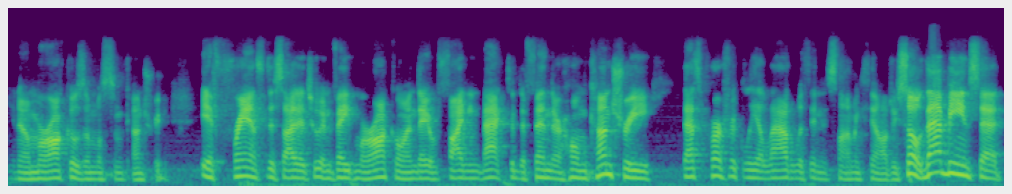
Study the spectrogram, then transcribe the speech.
you know, Morocco's a Muslim country. If France decided to invade Morocco and they were fighting back to defend their home country, that's perfectly allowed within Islamic theology. So that being said,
